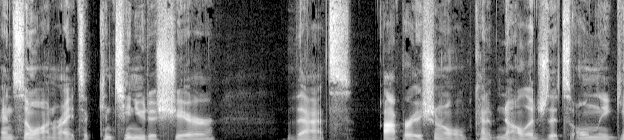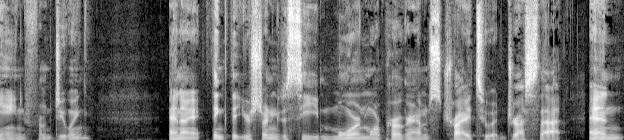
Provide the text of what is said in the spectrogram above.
and so on, right? To continue to share that operational kind of knowledge that's only gained from doing. And I think that you're starting to see more and more programs try to address that and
